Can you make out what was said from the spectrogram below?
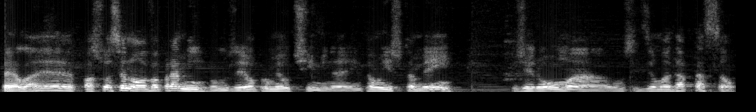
ela é, passou a ser nova para mim, vamos dizer, para o meu time, né? Então isso também gerou uma, vamos dizer, uma adaptação,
